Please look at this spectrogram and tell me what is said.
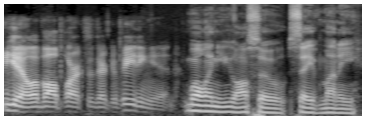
You know, a ballpark that they're competing in Well, and you also save money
